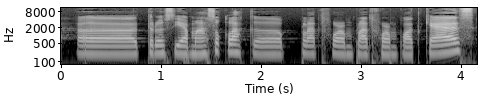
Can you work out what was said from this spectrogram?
eh, terus ya masuklah ke platform-platform podcast,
